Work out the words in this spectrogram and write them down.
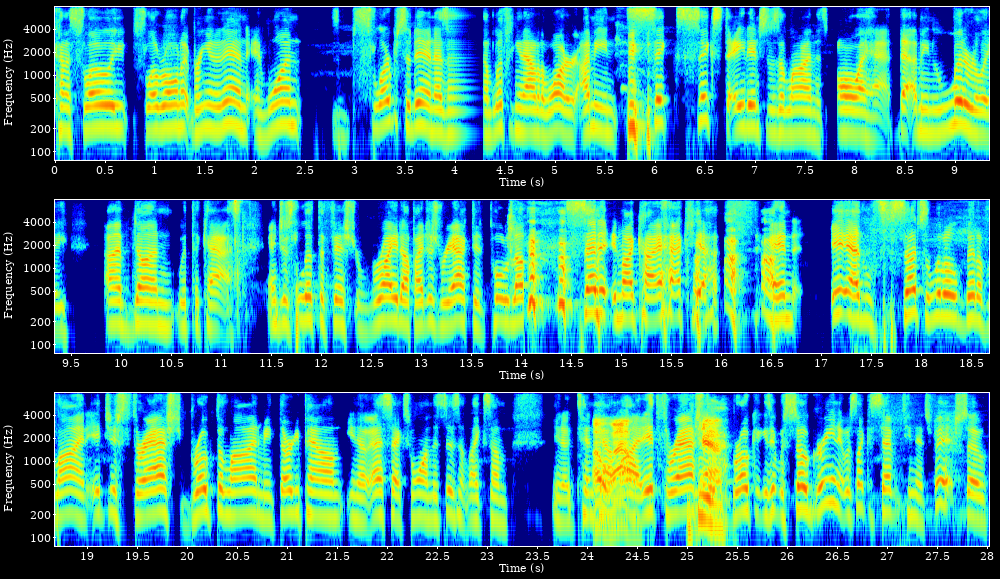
kind of slowly, slow rolling it, bringing it in, and one slurps it in as I'm lifting it out of the water. I mean, six, six to eight inches of line. That's all I had. That I mean, literally, I'm done with the cast and just lift the fish right up. I just reacted, pulled it up, set it in my kayak. Yeah, and it had such a little bit of line. It just thrashed, broke the line. I mean, 30 pound, you know, SX1. This isn't like some, you know, 10 Oh, wow. line. It thrashed Yeah. and broke it because it was so green. It was like a 17 inch fish. So,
